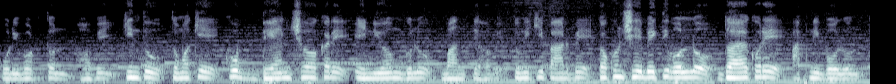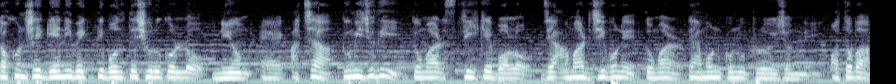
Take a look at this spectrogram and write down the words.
পরিবর্তন হবেই। কিন্তু তোমাকে খুব ধ্যান সহকারে এই নিয়মগুলো মানতে হবে। তুমি কি পারবে? তখন সেই ব্যক্তি বলল, দয়া করে আপনি বলুন। তখন সেই জ্ঞানী ব্যক্তি বলতে শুরু করল, নিয়ম এক। আচ্ছা তুমি যদি তোমার স্ত্রীকে বলো যে, আমার জীবনে তোমার তেমন কোনো প্রয়োজন নেই। অথবা,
